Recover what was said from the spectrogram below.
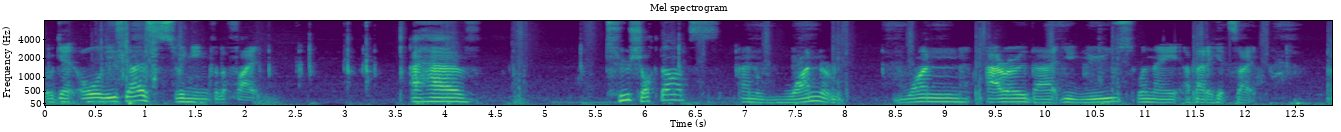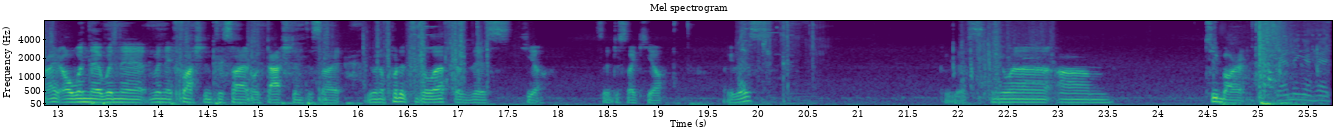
We'll get all these guys swinging for the fight. I have two shock darts and one one arrow that you use when they about to hit sight. Alright, or when they're when they're when they flashed into sight or dashed into sight. You wanna put it to the left of this here. So just like here. Like this. Like this. And you wanna um two bar it. Scanning ahead.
